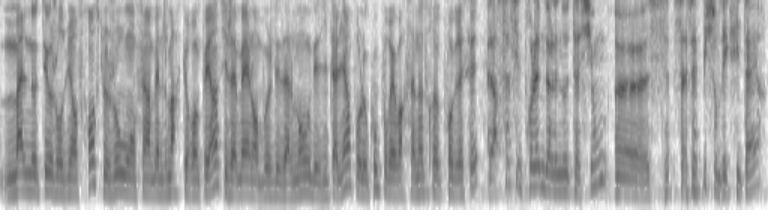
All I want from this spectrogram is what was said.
mal notée aujourd'hui en France, le jour où on fait un benchmark européen, si jamais elle embauche des Allemands ou des Italiens, pour le coup, pourrait voir sa note progresser Alors ça, c'est le problème de la notation. Euh, ça, ça s'appuie sur des critères.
